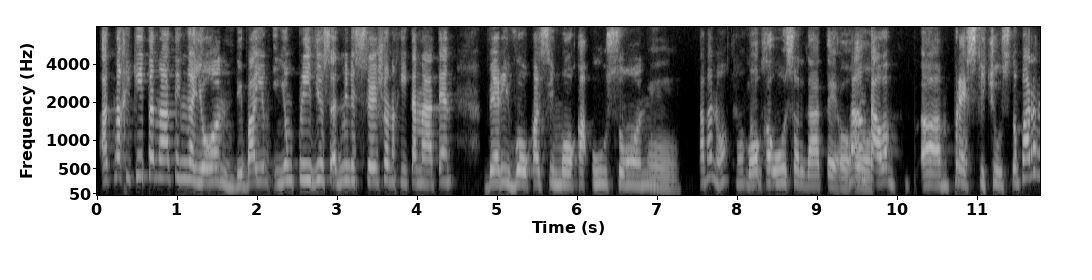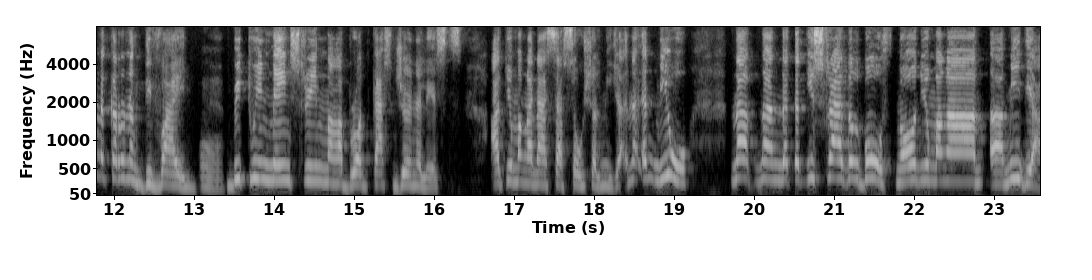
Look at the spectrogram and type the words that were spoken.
At nakikita natin ngayon, di ba, yung, yung previous administration, nakita natin, very vocal si Mocha Uson. Mm. Tama, no? Mo kauson dati, oo. Na ang tawag um, prostitutes. No? Parang nagkaroon ng divide Mm. between mainstream mga broadcast journalists at yung mga nasa social media. And, and you, na, na, na, that you straddle both, no? Yung mga uh, media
